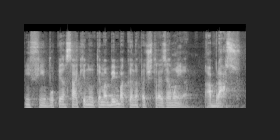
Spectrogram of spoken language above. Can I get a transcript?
Enfim, vou pensar aqui num tema bem bacana para te trazer amanhã. Abraço.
